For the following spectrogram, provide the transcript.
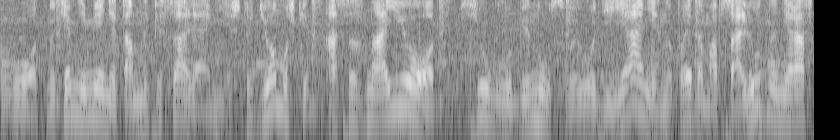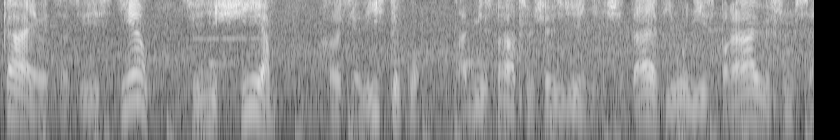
Вот. Но тем не менее, там написали они, что Демушкин осознает всю глубину своего деяния, но при этом абсолютно не раскаивается в связи с тем, в связи с чем характеристику администрации учреждения считает его неисправившимся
